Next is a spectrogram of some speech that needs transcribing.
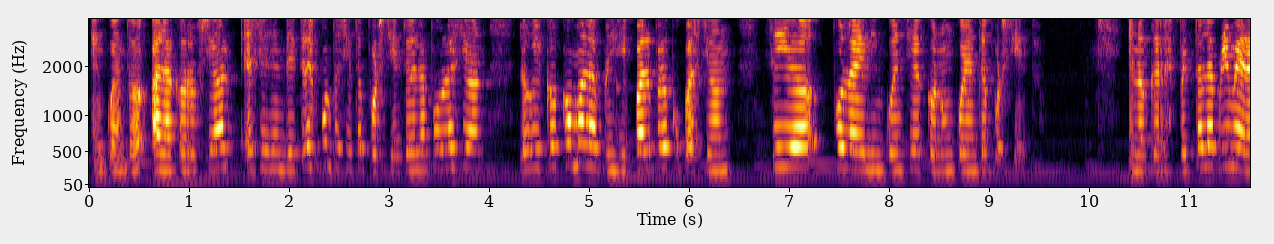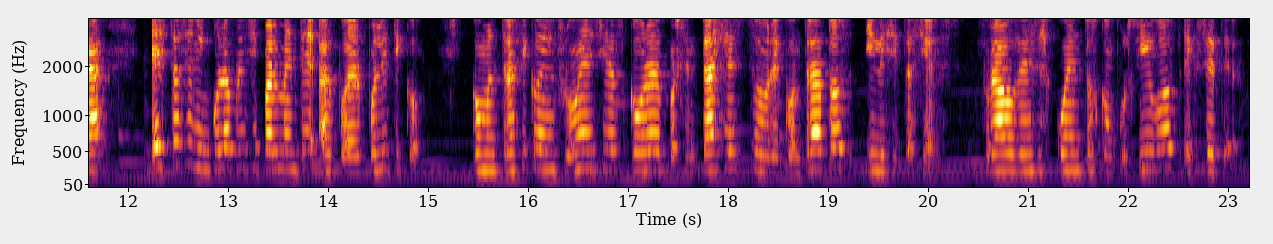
En cuanto a la corrupción, el 63.7% de la población lo ubicó como la principal preocupación, seguido por la delincuencia con un 40%. En lo que respecta a la primera, esta se vincula principalmente al poder político, como el tráfico de influencias, cobro de porcentajes sobre contratos y licitaciones, fraudes, descuentos compulsivos, etc.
